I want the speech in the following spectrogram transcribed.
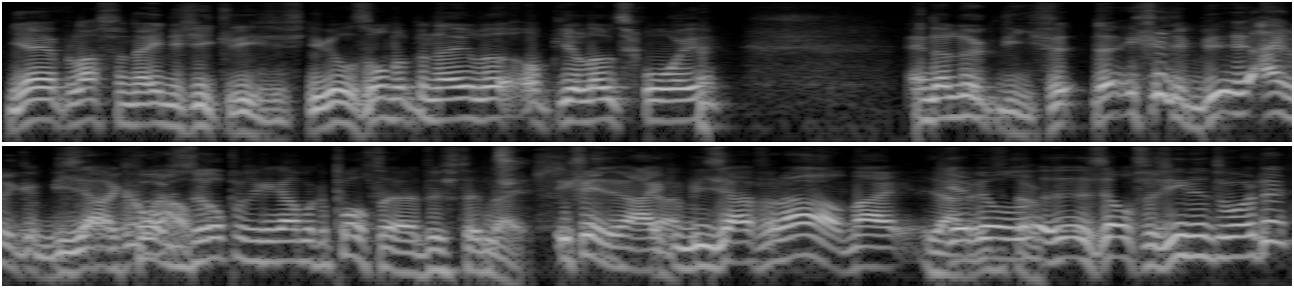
jij hebt last van de energiecrisis. Je wil zonnepanelen op je loods gooien. En dat lukt niet. Ik vind het eigenlijk een bizar Ja, ik verhaal. ze erop en ze gingen allemaal kapot. eh, dus nee. Ik vind het eigenlijk Ja. een bizar verhaal. Maar jij wil zelfvoorzienend worden.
